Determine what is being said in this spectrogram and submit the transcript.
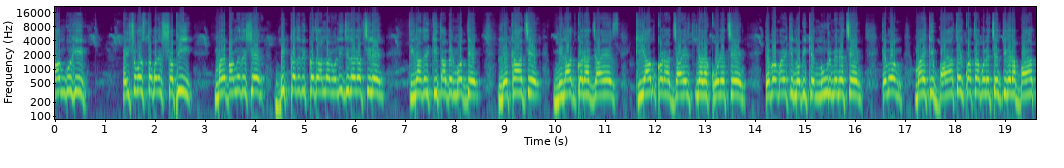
গাঙ্গুহি, এই সমস্ত মানে শফি মানে বাংলাদেশের বিখ্যাত বিখ্যাত আল্লাহর অলি জিনারা ছিলেন, তিনাদের কিতাবের মধ্যে লেখা আছে, মিলাদ করা জায়েজ কিয়াম করা জায়েজ তিনারা করেছেন এবং মানে কি নবীকে নূর মেনেছেন এবং মানে কি বায়াতের কথা বলেছেন, তিনারা বায়াত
